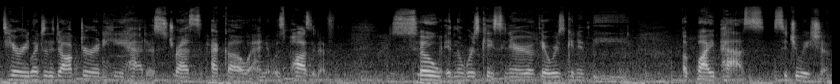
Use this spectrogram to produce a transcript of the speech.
Terry went to the doctor and he had a stress echo and it was positive. So in the worst case scenario, there was gonna be a bypass situation.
